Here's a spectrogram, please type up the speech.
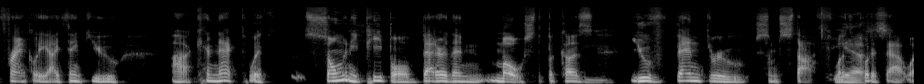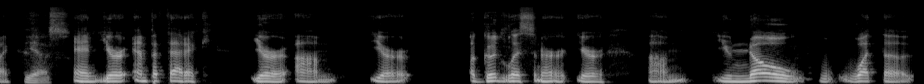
frankly, I think you uh, connect with so many people better than most because Mm. You've been through some stuff. Let's put it that way Yes. and you're empathetic you're um you're a good listener you're um you know what the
